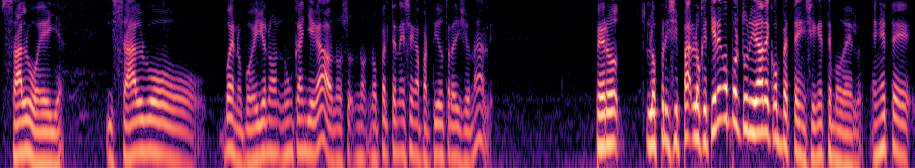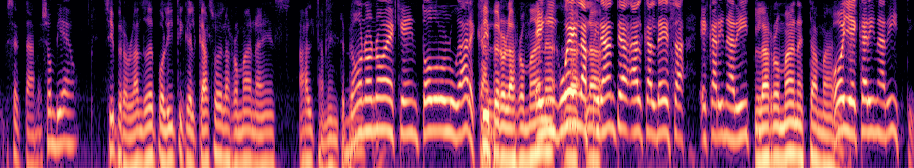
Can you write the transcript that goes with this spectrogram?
salvo ella, y salvo, bueno, pues ellos no, nunca han llegado, no, no- no pertenecen a partidos tradicionales. Pero los principales, los que tienen oportunidad de competencia en este modelo, en este certamen, son viejos. Sí, pero hablando de política, el caso de la romana es altamente No, no, no, es que en todos los lugares. Sí, Carlos. pero la romana. En Higüey, la, la- aspirante a alcaldesa es Karina Aristi. La romana está mal. Oye, es Karina Aristi,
